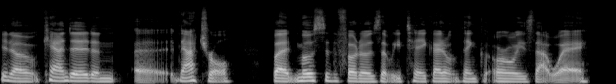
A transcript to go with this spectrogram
you know, candid and uh, natural. But most of the photos that we take, I don't think are always that way.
